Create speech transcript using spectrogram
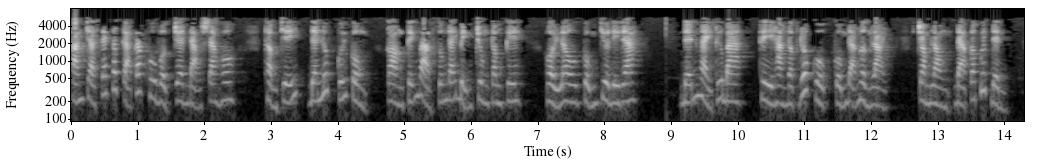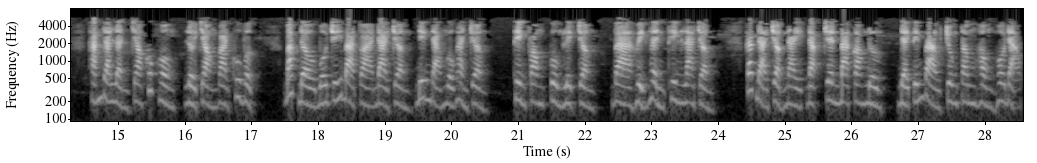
Hắn tra xét tất cả các khu vực trên đảo San hô, thậm chí đến lúc cuối cùng còn tiến vào xuống đáy biển trung tâm kia, hồi lâu cũng chưa đi ra. Đến ngày thứ ba thì Hàng Lập rốt cuộc cũng đã ngừng lại, trong lòng đã có quyết định. Hắn đã lệnh cho khúc hồn lựa chọn vài khu vực, bắt đầu bố trí ba tòa đài trận điên đạo ngũ hành trận, thiên phong cuồng liệt trận và huyện hình thiên la trận. Các đại trận này đặt trên ba con đường để tiến vào trung tâm hồng hô đảo.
